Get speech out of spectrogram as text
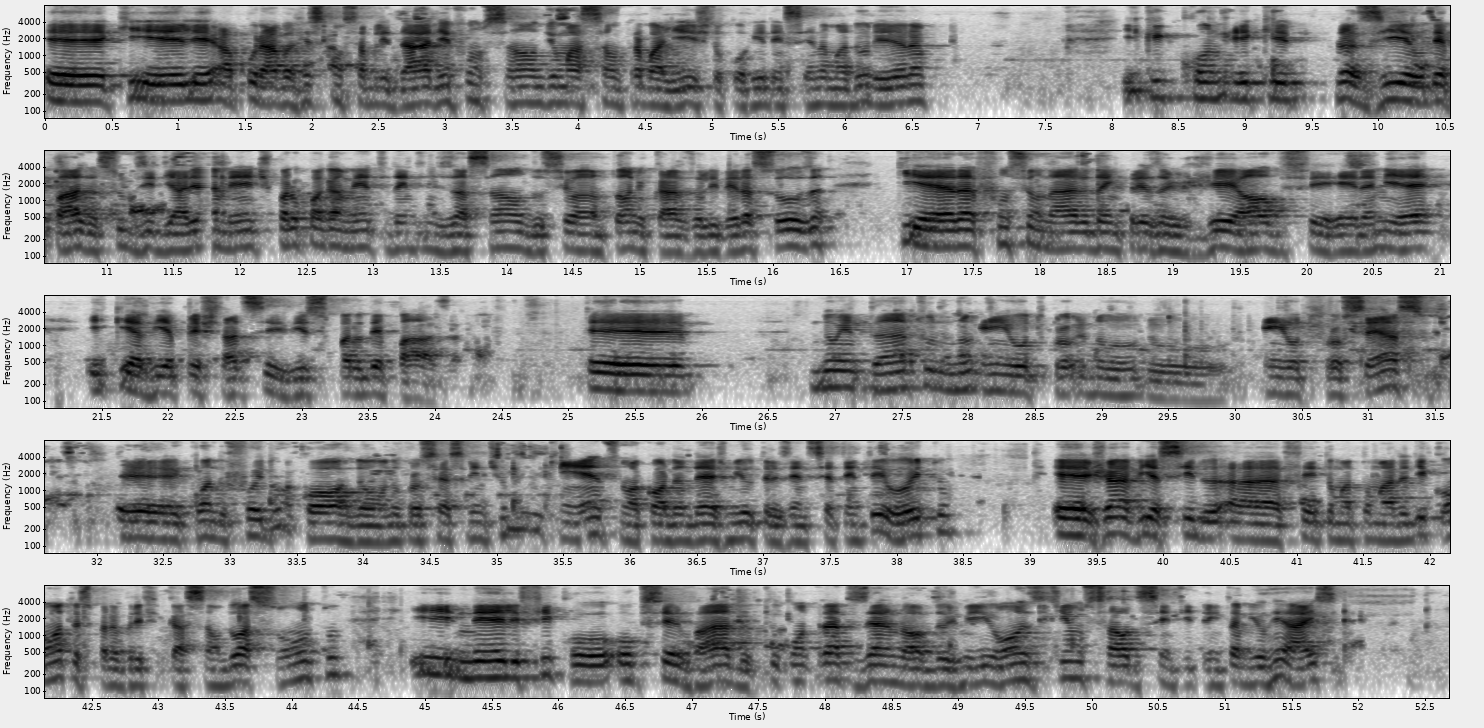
é, que ele apurava responsabilidade em função de uma ação trabalhista ocorrida em Sena Madureira e que, e que trazia o DEPASA subsidiariamente para o pagamento da indenização do senhor Antônio Carlos Oliveira Souza, que era funcionário da empresa G. Alves Ferreira ME, e que havia prestado serviço para o DEPASA. É, no entanto, no, em, outro, no, do, em outro processo, é, quando foi do acórdão, no processo 21.500, no acórdão 10.378, é, já havia sido ah, feita uma tomada de contas para verificação do assunto e nele ficou observado que o contrato 09-2011 tinha um saldo de 130 mil reais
